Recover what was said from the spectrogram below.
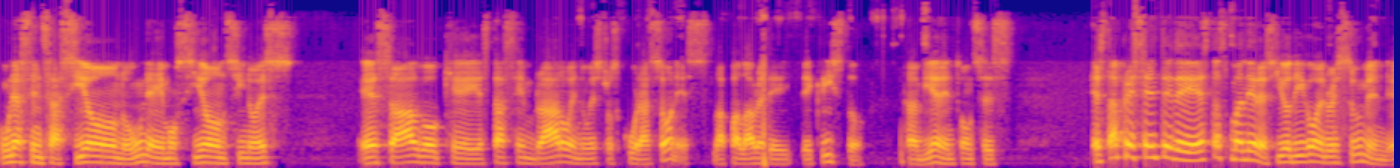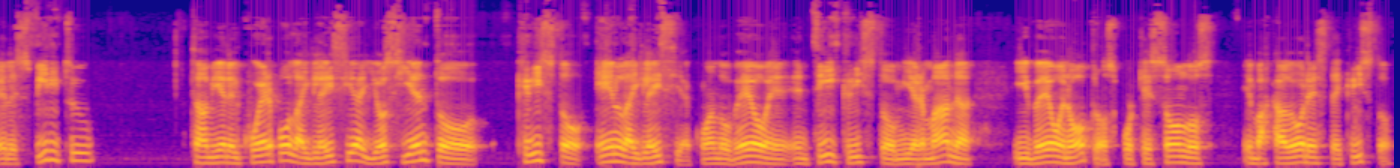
una sensación o una emoción, sino es, es algo que está sembrado en nuestros corazones, la palabra de, de Cristo también. Entonces, está presente de estas maneras. Yo digo en resumen, el Espíritu también el cuerpo, la iglesia. Yo siento Cristo en la iglesia cuando veo en, ti, Cristo, mi hermana, y veo en otros, porque son los embajadores de Cristo.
